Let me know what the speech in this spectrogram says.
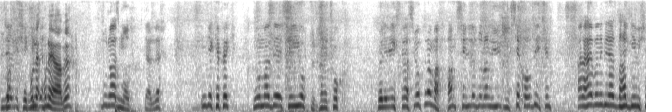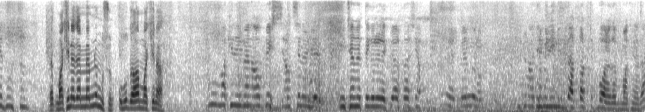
güzel bir şekilde Bu ne, bu ne abi? bu razmol derler. İnce kepek normalde şeyi yoktur. Hani çok böyle bir ekstrası yoktur ama ham selüloz oranı yü- yüksek olduğu için hani hayvanı biraz daha gevişe dursun. Evet, makineden memnun musun? Uludağ makina. Bu makineyi ben 5-6 sene önce internette görerek bir arkadaş yaptım. Evet memnunum. Bütün acemiliğimizi de atlattık bu arada bu makinede.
